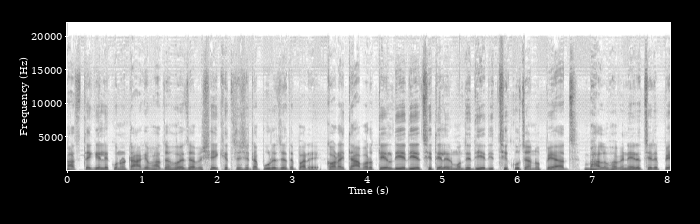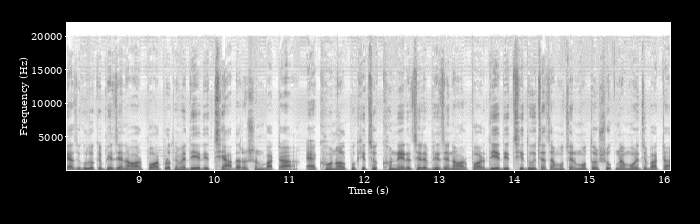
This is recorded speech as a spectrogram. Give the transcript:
ভাজতে গেলে কোনোটা আগে ভাজা হয়ে যাবে, সেই ক্ষেত্রে সেটা পুড়ে যেতে পারে। কড়াইতে আবারও তেল দিয়ে দিয়েছি, তেলের মধ্যে দিয়ে দিচ্ছি কুচানো পেঁয়াজ। ভালোভাবে নেড়েচেড়ে পেঁয়াজগুলোকে ভেজে নেওয়ার পর প্রথমে দিয়ে দিচ্ছি আদা, রসুন বাটা। এখন অল্প কিছুক্ষণ নেড়েচেড়ে ভেজে নেওয়ার পর দিয়ে দিচ্ছি দুই চা চামচের মতো শুকনা মরিচ বাটা।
